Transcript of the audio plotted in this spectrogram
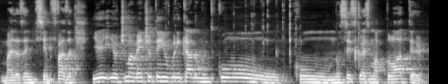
mas a gente sempre faz. E, e, ultimamente eu tenho brincado muito com. com não sei se conhece uma plotter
